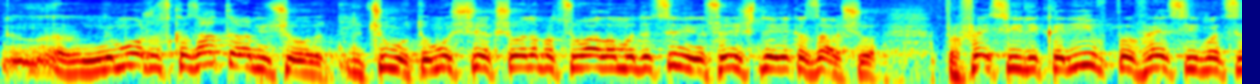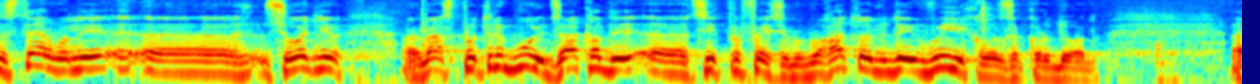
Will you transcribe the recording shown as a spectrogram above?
не можу сказати вам нічого. Чому? Тому що якщо вона працювала в медицині, на сьогоднішній день я казав, що професії лікарів, професії медсестер, вони е, сьогодні нас потребують, заклади е, цих професій, бо багато людей виїхало за кордон. Е,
